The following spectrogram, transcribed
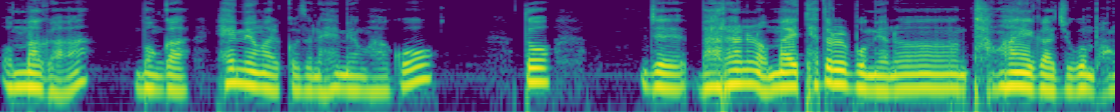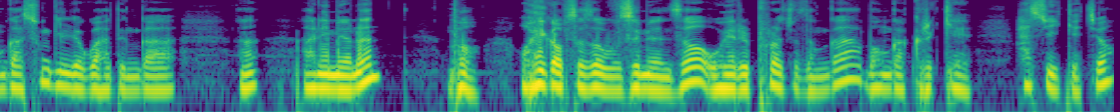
엄마가 뭔가 해명할 것은 해명하고 또 이제 말하는 엄마의 태도를 보면은 당황해가지고 뭔가 숨기려고 하든가 어? 아니면은 뭐 어이가 없어서 웃으면서 오해를 풀어주든가 뭔가 그렇게 할 수 있겠죠.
